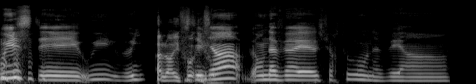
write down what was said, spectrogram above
Oui, c'était. Oui, oui. Alors il faut. Il faut- bien. On avait surtout, on avait un,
